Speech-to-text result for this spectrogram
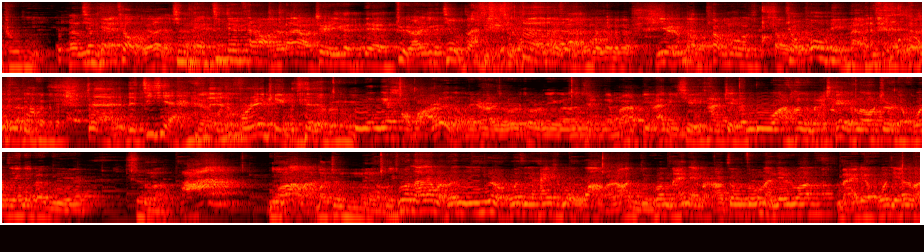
HOD，那今天跳舞去了就。今天今天采访就大家好，这是一个呃坠园一个旧的，对对对对对对，你是什么跳木跳 popping 的？对，那机械，那是 breaking。那那好玩的怎么回事？就是就是那个两边比来比去，一看这人多，然后就买这个了。这是这活结那个你是吗？啊？你忘了？我真没有。你说拿两本专辑，一个是活结，还有什么我忘了。然后你就说买哪本儿，走走半天说买这活结的吧，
